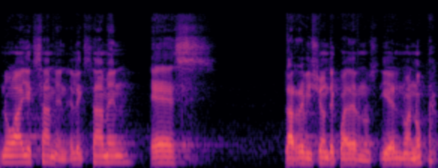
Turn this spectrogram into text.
no hay examen. El examen es la revisión de cuadernos y él no anota.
